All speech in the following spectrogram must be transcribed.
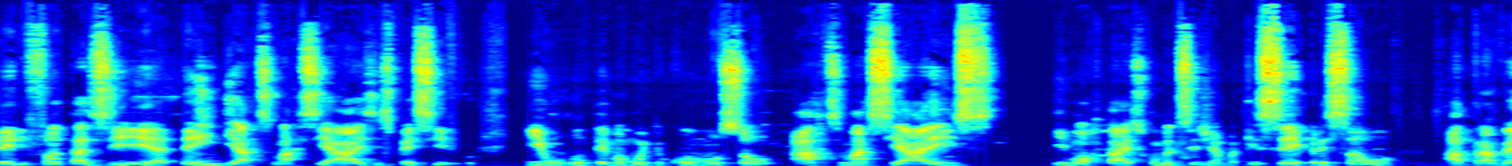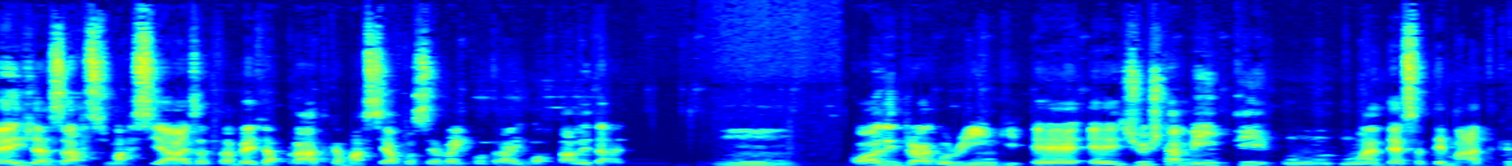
tem de fantasia, tem de artes marciais específico, e um, um tema muito comum são artes marciais imortais, como ele se chama, que sempre são através das artes marciais, através da prática marcial, você vai encontrar a imortalidade. Hum. Colin Dragon Ring é, é justamente um, uma dessa temática,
